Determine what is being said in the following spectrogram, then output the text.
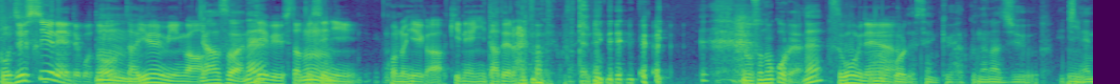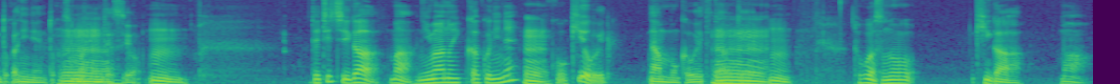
50周年ってこと、うん。じゃあユーミンがデビューした年にこの家が記念に建てられたってことだよね。でもその頃やね。すごいね。その頃で1971年とか2年とかその辺ですよ、うん。で父が、まあ、庭の一角にね、うん。こう木を何本か植えてたわけ、うん。うん。ところがその木がまあ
